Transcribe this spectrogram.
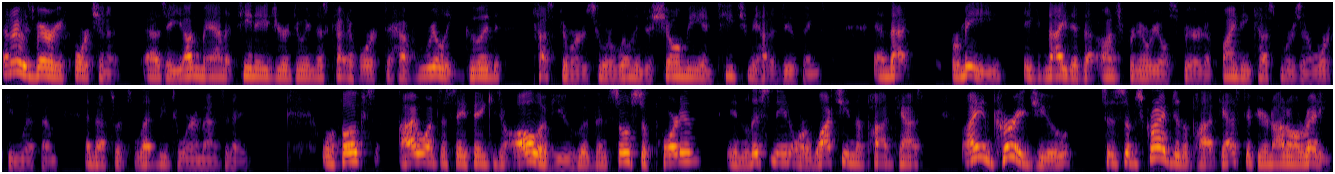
And I was very fortunate as a young man, a teenager doing this kind of work to have really good customers who are willing to show me and teach me how to do things. And that for me, ignited that entrepreneurial spirit of finding customers and working with them. And that's what's led me to where I'm at today. Well, folks, I want to say thank you to all of you who have been so supportive in listening or watching the podcast. I encourage you to subscribe to the podcast if you're not already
